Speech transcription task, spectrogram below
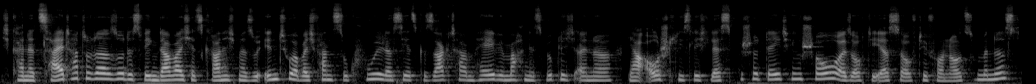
ich keine Zeit hatte oder so. Deswegen da war ich jetzt gar nicht mehr so into, aber ich fand es so cool, dass sie jetzt gesagt haben, hey, wir machen jetzt wirklich eine ja ausschließlich lesbische Dating-Show, also auch die erste auf TV Now zumindest.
